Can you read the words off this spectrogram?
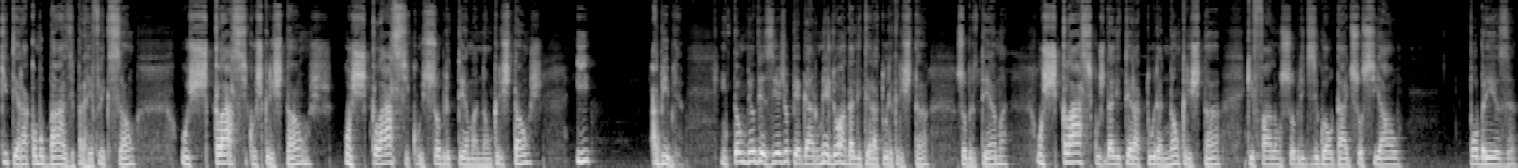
que terá como base para reflexão os clássicos cristãos, os clássicos sobre o tema não cristãos e a Bíblia. Então, meu desejo é pegar o melhor da literatura cristã sobre o tema, os clássicos da literatura não cristã que falam sobre desigualdade social, pobreza,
